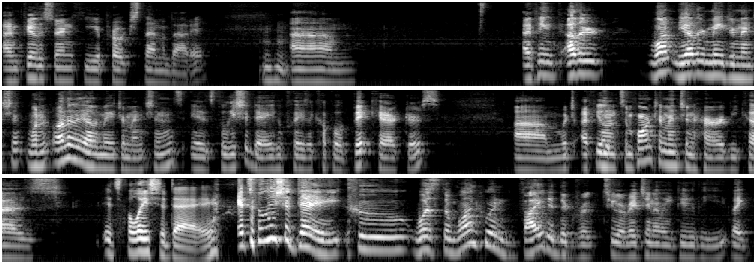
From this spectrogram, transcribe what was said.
I'm fairly certain he approached them about it. Mhm. Um, I think other one the other major mention one one of the other major mentions is Felicia Day, who plays a couple of bit characters. Um, which I feel Yeah. it's important to mention her because It's Felicia Day. it's Felicia Day who was the one who invited the group to originally do the like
